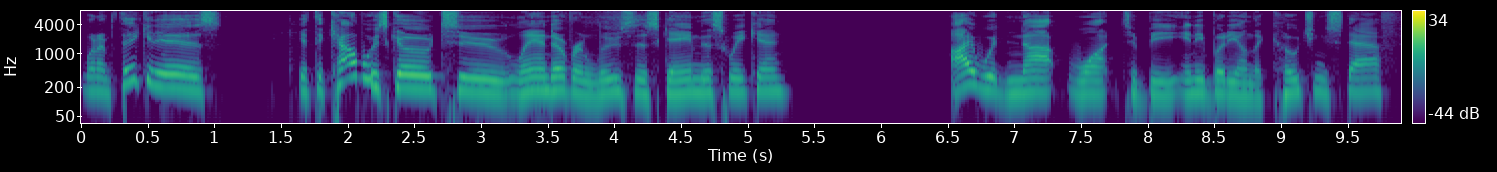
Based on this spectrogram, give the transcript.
what I'm thinking is if the Cowboys go to Landover and lose this game this weekend, I would not want to be anybody on the coaching staff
